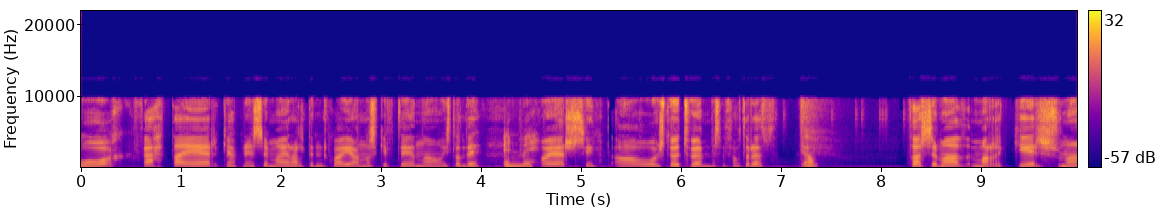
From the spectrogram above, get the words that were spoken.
Og þetta er keppni sem að er haldinn hvað í annarskipti en á Íslandi. Einmi. Og er sínt á stöð 2, þessi þáttaröð. Já. Þar sem að margir svona,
